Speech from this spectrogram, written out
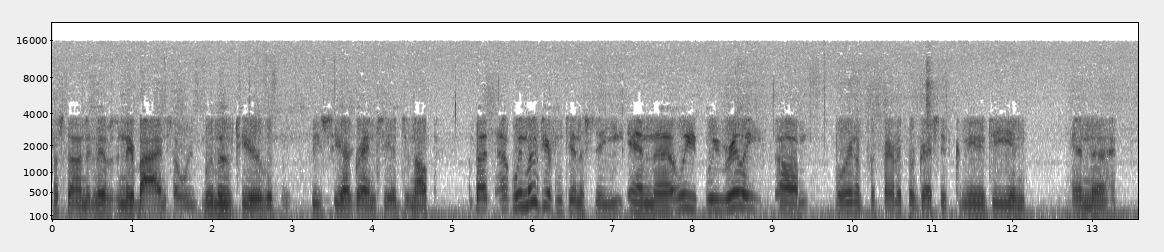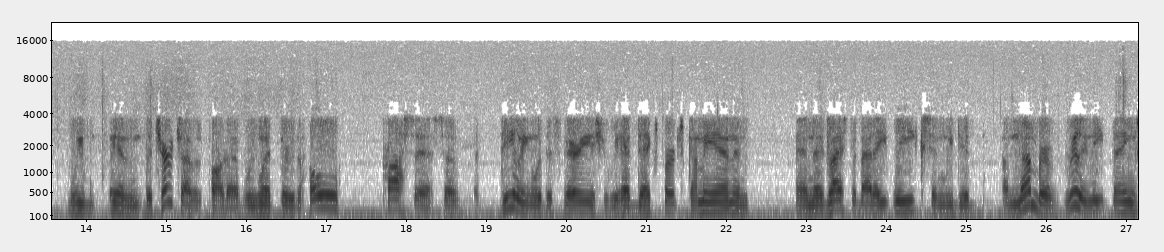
a son that lives nearby, and so we we moved here with to see our grandkids and all. But uh, we moved here from Tennessee, and uh, we we really um, were in a fairly progressive community, and and uh, we in the church I was part of, we went through the whole process of dealing with this very issue. We had experts come in, and and it lasted about eight weeks, and we did a number of really neat things.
